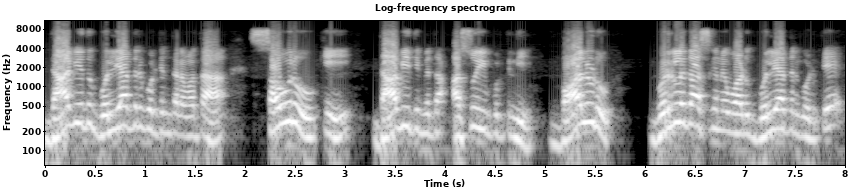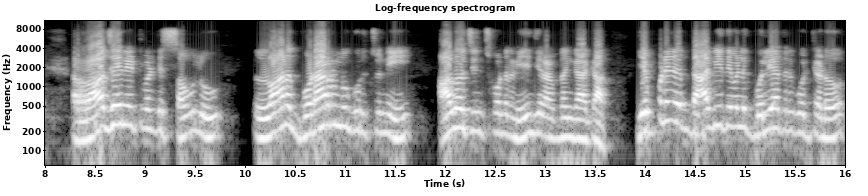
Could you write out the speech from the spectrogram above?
దావీదు గొల్యాతుని కొట్టిన తర్వాత సౌలుకి దావీది మీద అసూయి పుట్టింది. బాలుడు గొర్రెలు కాసుకునే వాడు గొల్లియాతను కొడితే రాజైనటువంటి సౌలు లోన గుడారము కూర్చుని ఆలోచించుకుంటాను ఏం చేయాలి? అర్థం కాక ఎప్పుడైతే దావీది వెళ్ళి గొలియాతను కొట్టాడో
